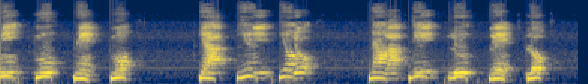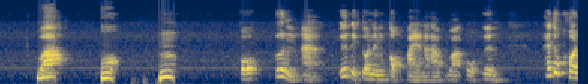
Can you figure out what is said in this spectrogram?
มิมุเนโมยายุโย นาละดิลุเลโลวะโออืโออึ้นอะอึนอีกตัวหนึ่งตกไปนะครับวะโออึนให้ทุกคน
